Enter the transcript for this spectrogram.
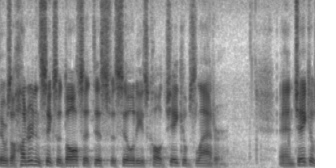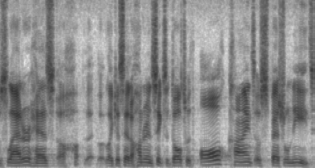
there was 106 adults at this facility. It's called Jacob's Ladder. And Jacob's Ladder has, a, like I said, 106 adults with all kinds of special needs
